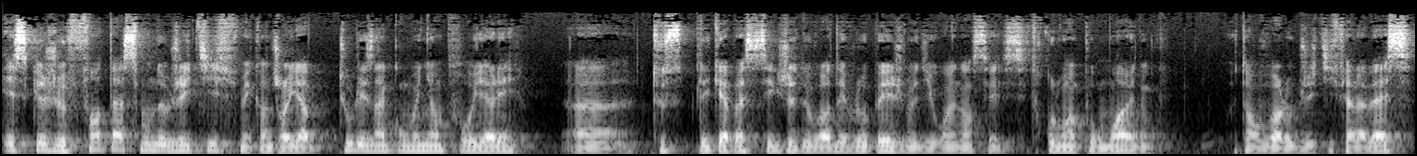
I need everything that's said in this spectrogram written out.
est-ce que je fantasme mon objectif, mais quand je regarde tous les inconvénients pour y aller, euh, toutes les capacités que je vais devoir développer, je me dis, ouais, non, c'est trop loin pour moi. Et donc, autant voir l'objectif à la baisse.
